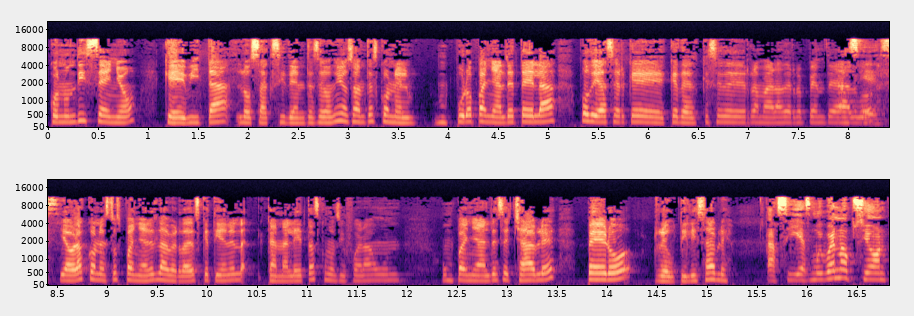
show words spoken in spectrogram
con un diseño que evita los accidentes de los niños. Antes con el puro pañal de tela podía hacer que, que, se derramara de repente algo. Y ahora con estos pañales la verdad es que tienen canaletas como si fuera un, un pañal desechable, pero reutilizable. Así es, muy buena opción.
